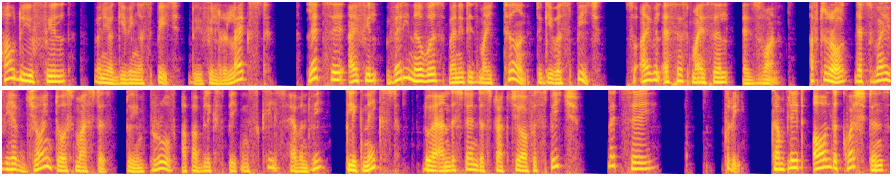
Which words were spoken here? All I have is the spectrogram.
how do you feel when you are giving a speech? Do you feel relaxed? Let's say I feel very nervous when it is my turn to give a speech. So I will assess myself as one. After all, that's why we have joined Toastmasters to improve our public speaking skills, haven't we? Click next. Do I understand the structure of a speech? Let's say 3. Complete all the questions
